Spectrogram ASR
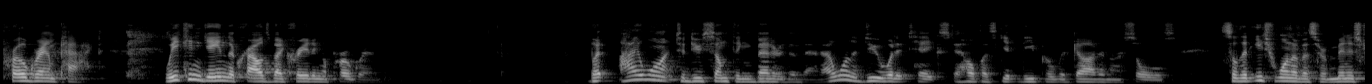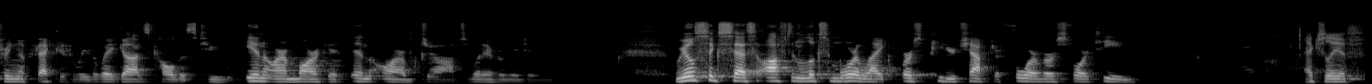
Program packed. We can gain the crowds by creating a program. But I want to do something better than that. I want to do what it takes to help us get deeper with God in our souls so that each one of us are ministering effectively the way God has called us to in our market, in our jobs, whatever we're doing. Real success often looks more like 1 Peter chapter 4 verse 14. Actually, if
